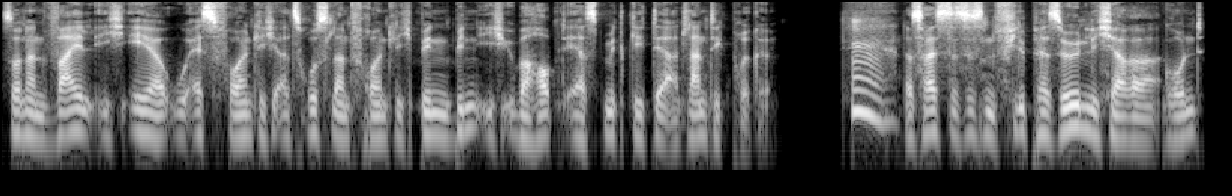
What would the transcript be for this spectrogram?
sondern weil ich eher US-freundlich als Russlandfreundlich bin, bin ich überhaupt erst Mitglied der Atlantikbrücke. Mhm. Das heißt, es ist ein viel persönlicherer Grund,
